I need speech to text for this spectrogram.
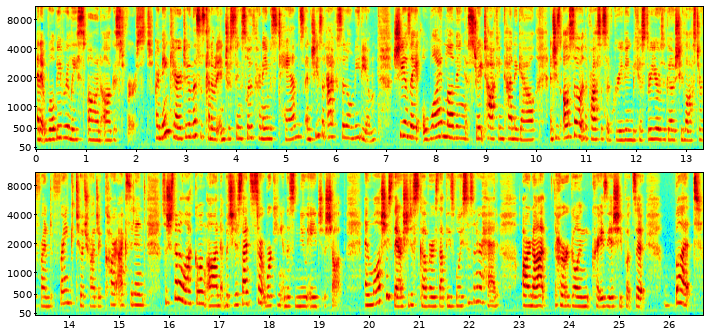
and it will be released on August 1st. Our main character in this is kind of an interesting sleuth. Her name is Tanz, and she's an accidental medium. She is a wine-loving, straight-talking kind of gal, and she's also in the process of grieving because three years ago she lost her friend Frank to a tragic car accident, so she's got a lot going on, but she decides to start working in this new age shop. And while she's there, she discovers that these voices in her head are not her going crazy as she puts it, but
